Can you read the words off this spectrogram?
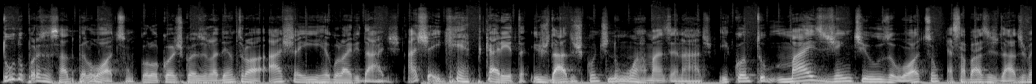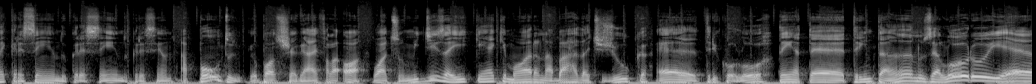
tudo processado pelo Watson. Colocou as coisas lá dentro, ó, acha aí irregularidades, acha aí quem é picareta. E os dados continuam armazenados. E quanto mais gente usa o Watson, essa base de dados vai crescendo, crescendo, crescendo. A ponto que eu posso chegar e falar, ó, Watson, me diz aí quem é que mora na Barra da Tijuca, é tricolor, tem até 30 anos, é louro e é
